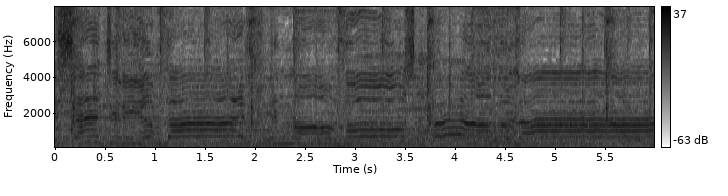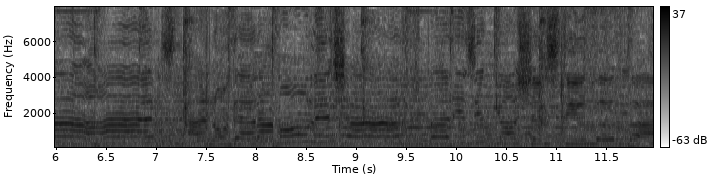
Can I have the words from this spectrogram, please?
the sanctity of life and all those other lives? I know that I'm only child, but is your conscience still alive?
